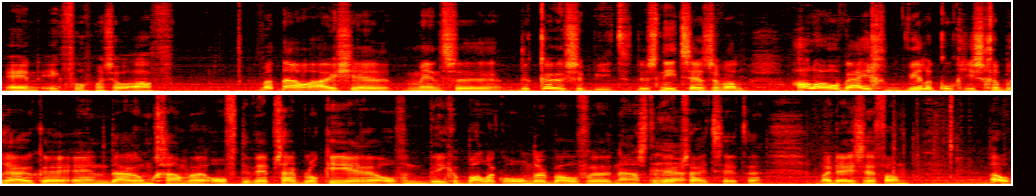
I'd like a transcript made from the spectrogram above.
En ik vroeg me zo af, wat nou als je mensen de keuze biedt? Dus niet zeggen ze van, hallo, wij willen koekjes gebruiken en daarom gaan we of de website blokkeren of een dikke balk onder boven naast de ja. website zetten. Maar deze van, oh,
